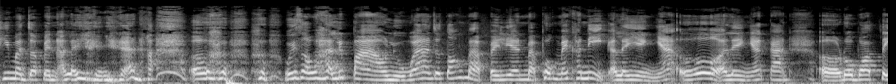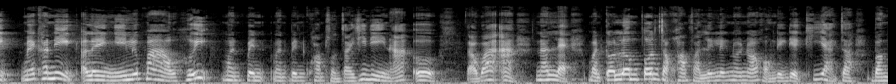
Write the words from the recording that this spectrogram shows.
ที่มันจะเป็นอะไรอย่างเงี้ยนะเออวิศวะหรือเปล่าหรือว่าจะต้องแบบไปเรียนแบบพวก mechanic อะไรอย่างเงี้ยเอออะไรอย่างเงี้ยการเออ robotic mechanic อะไรอย่างงี้หรือเปล่าเฮ้ยมันเป็นมันเป็นความสนใจที่ดีนะ เออแต่ว่าอะนั่นแหละมันก็เริ่มต้นจากความฝันเล็กๆ น้อยๆของเด็กๆ ที่อยากจะบัง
